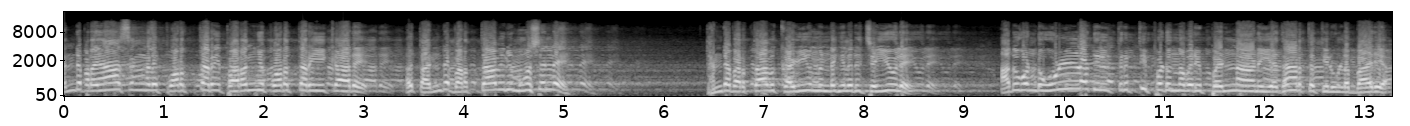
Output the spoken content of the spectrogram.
തന്റെ പ്രയാസങ്ങൾ പുറത്തറി പറഞ്ഞു പുറത്തറിയിക്കാതെ. അത് തന്റെ ഭർത്താവിന് മോശല്ലേ? തന്റെ ഭർത്താവ് കഴിയുന്നുണ്ടെങ്കിൽ അത് ചെയ്യൂലേ? അതുകൊണ്ട് ഉള്ളതിൽ തൃപ്തിപ്പെടുന്ന ഒരു പെണ്ണാണ് യഥാർത്ഥത്തിലുള്ള ഭാര്യ.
